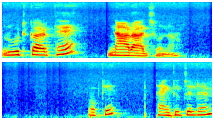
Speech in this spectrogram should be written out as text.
रूट का अर्थ है नाराज़ होना। Okay, thank you children.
